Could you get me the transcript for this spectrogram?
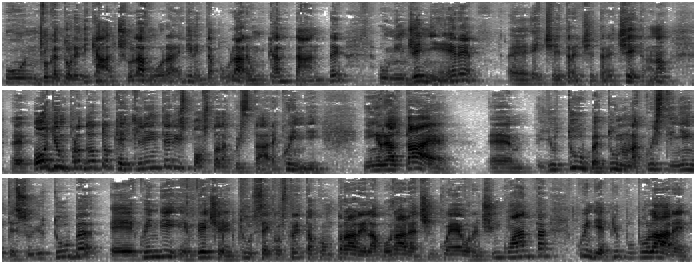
Un giocatore di calcio lavora e diventa popolare, un cantante, un ingegnere, eh, eccetera, eccetera, eccetera, no? eh, o di un prodotto che il cliente è disposto ad acquistare. Quindi in realtà è eh, YouTube, tu non acquisti niente su YouTube e quindi invece tu sei costretto a comprare e elaborare a 5,50 euro, quindi è più popolare,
